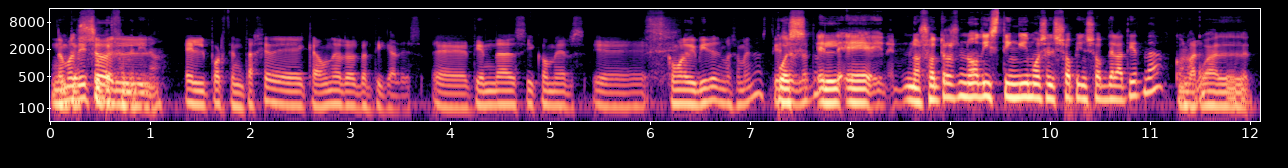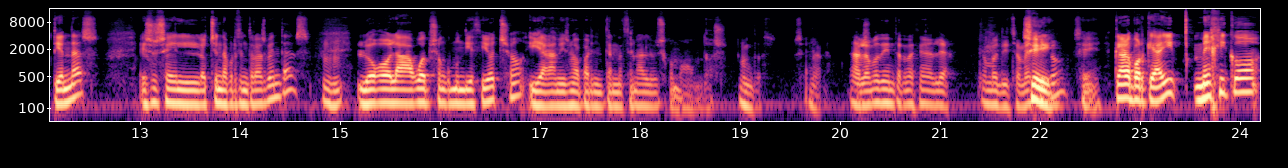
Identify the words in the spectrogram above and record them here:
No hemos dicho el, el porcentaje de cada uno de los verticales. Eh, tiendas, e-commerce, eh, ¿cómo lo divides más o menos? ¿Tienes Pues el dato? el, eh, nosotros no distinguimos el shopping shop de la tienda, con Vale. lo cual tiendas, eso es el 80% de las ventas. Luego la web son como un 18 y a la misma parte internacional es como un 2. Un 2. Vale. Hablamos de internacional ya. Hemos dicho Sí, México. sí. Claro, porque ahí México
